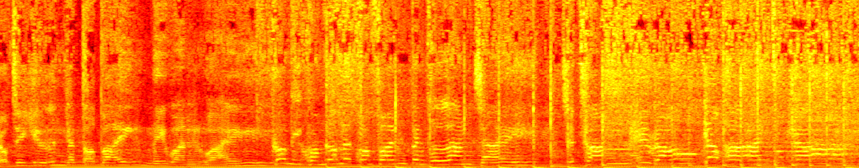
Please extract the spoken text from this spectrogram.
เราจะยืนกันต่อไปไม่หวั่นไหว เพราะมีความรักและความฝันเป็นพลังใจ จะทำให้เราก้าวผ่านทุกอย่าง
